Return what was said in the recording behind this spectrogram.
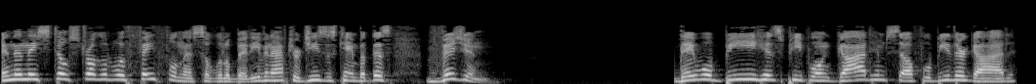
And then they still struggled with faithfulness a little bit, even after Jesus came. But this vision, they will be his people, and God himself will be their God.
